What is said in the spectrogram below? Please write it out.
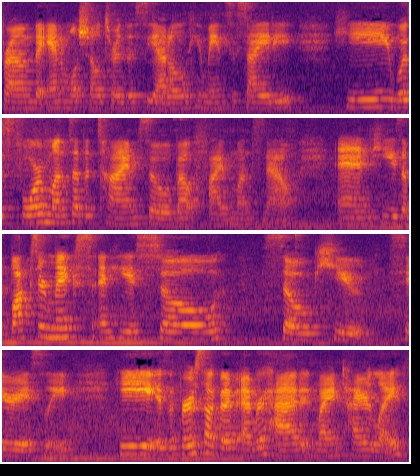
from the animal shelter, the Seattle Humane Society. He was four months at the time, so about five months now. And he's a boxer mix and he is so, so cute, seriously. He is the first dog that I've ever had in my entire life.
